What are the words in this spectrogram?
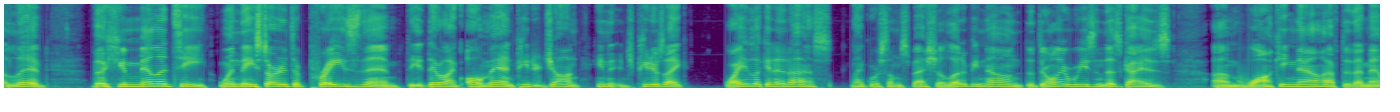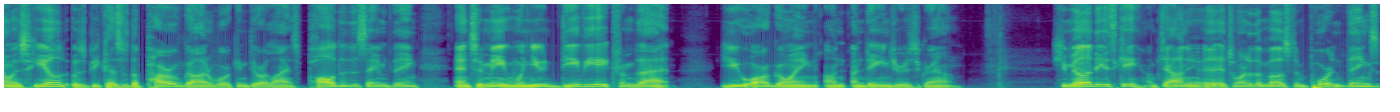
lived the humility when they started to praise them. They, they were like, oh man, Peter, John. He, Peter's like, why are you looking at us like we're something special? Let it be known that the only reason this guy is um, walking now after that man was healed was because of the power of God working through our lives. Paul did the same thing. And to me, when you deviate from that, you are going on, on dangerous ground. Humility is key. I'm telling you, it's one of the most important things.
